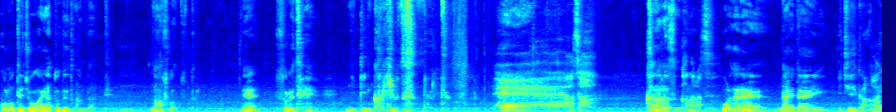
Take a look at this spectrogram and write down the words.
この手帳がやっと出てくるんだって、なん。すかって言ったらねそれで 日記に書き写すんだって。朝。必ず。必ず。これでね大体1時間、はい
